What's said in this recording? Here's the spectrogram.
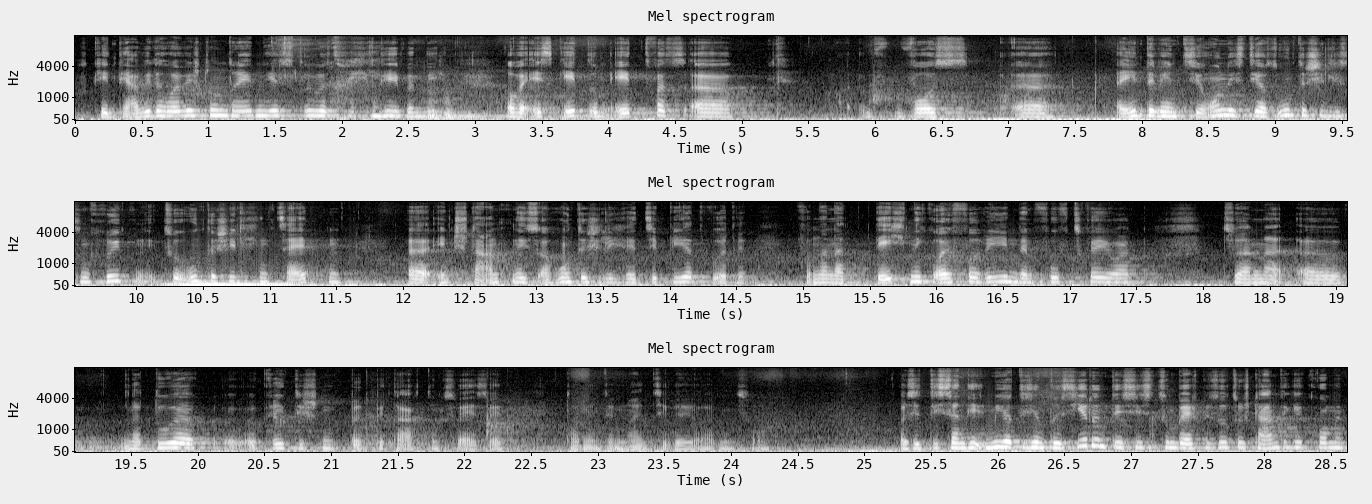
das könnt ihr auch wieder eine halbe Stunde reden jetzt drüber, das ich lieber nicht. Aber es geht um etwas, äh, was äh, eine Intervention ist, die aus unterschiedlichen Gründen zu unterschiedlichen Zeiten entstanden ist, auch unterschiedlich rezipiert wurde von einer Technik-Euphorie in den 50er Jahren zu einer äh, naturkritischen Betrachtungsweise dann in den 90er Jahren so. Also das sind die, mich hat das interessiert und das ist zum Beispiel so zustande gekommen,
